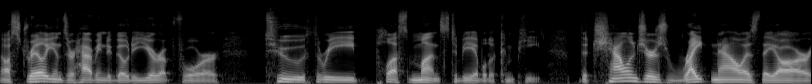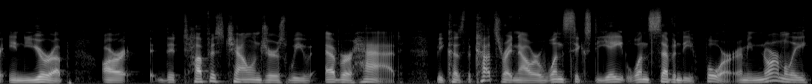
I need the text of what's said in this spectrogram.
Australians are having to go to Europe for two, three plus months to be able to compete. The challengers right now, as they are in Europe, are the toughest challengers we've ever had because the cuts right now are 168, 174. I mean, normally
